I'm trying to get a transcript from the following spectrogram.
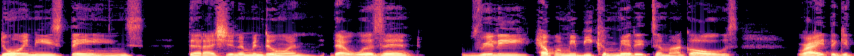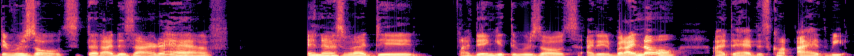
doing these things that I shouldn't have been doing, that wasn't really helping me be committed to my goals, right? To get the results that I desire to have. And that's what I did. I didn't get the results. I didn't, but I know I had to have this, I had to be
